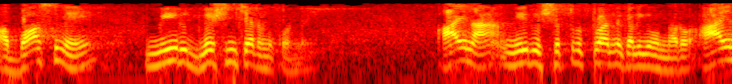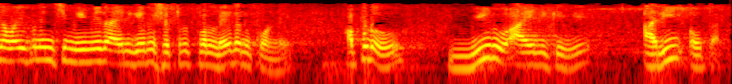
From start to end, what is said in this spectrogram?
ఆ బాస్ని మీరు ద్వేషించారనుకోండి. ఆయన మీరు శత్రుత్వాన్ని కలిగి ఉన్నారు. ఆయన వైపు నుంచి మీ మీద ఆయనకేమీ శత్రుత్వం లేదనుకోండి. అప్పుడు మీరు ఆయనకి అరి అవుతారు.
